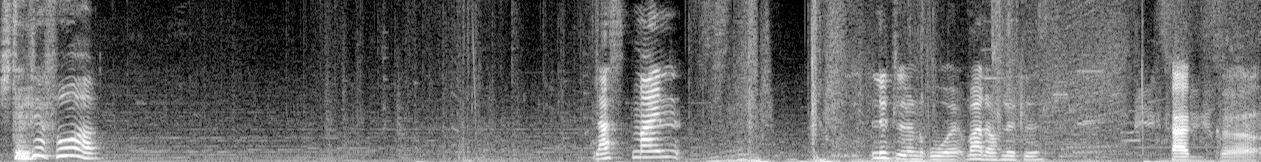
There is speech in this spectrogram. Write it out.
stell dir vor, Lasst mein Little in Ruhe. War doch Little. Danke.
